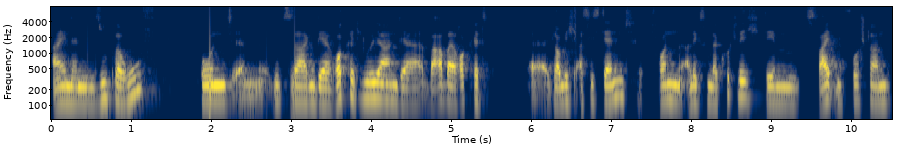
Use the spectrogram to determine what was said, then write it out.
einen super Ruf. Und ähm, sozusagen der Rocket Julian, der war bei Rocket, äh, glaube ich, Assistent von Alexander Kuttlich, dem zweiten Vorstand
